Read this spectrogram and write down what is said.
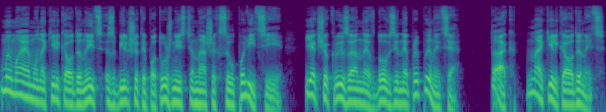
Ми маємо на кілька одиниць збільшити потужність наших сил поліції, якщо криза невдовзі не припиниться. Так, на кілька одиниць.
